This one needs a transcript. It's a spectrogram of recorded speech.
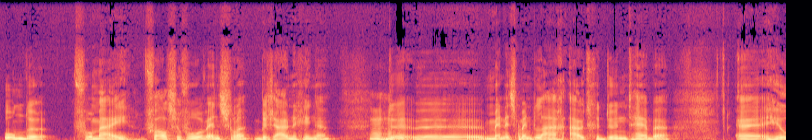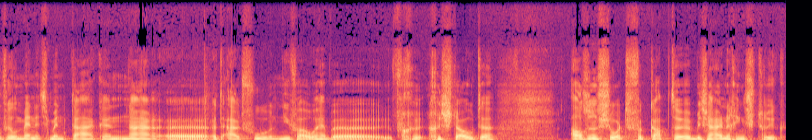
onder voor mij valse voorwenselen, bezuinigingen. Mhm. De uh, managementlaag uitgedund hebben. Uh, heel veel managementtaken naar uh, het uitvoerend niveau hebben gestoten. Als een soort verkapte bezuinigingstruc.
